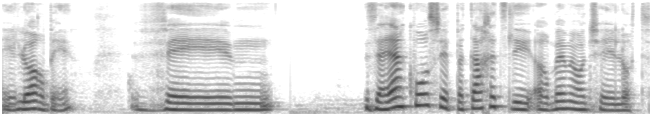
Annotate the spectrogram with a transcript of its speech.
אה, לא הרבה, וזה היה קורס שפתח אצלי הרבה מאוד שאלות.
